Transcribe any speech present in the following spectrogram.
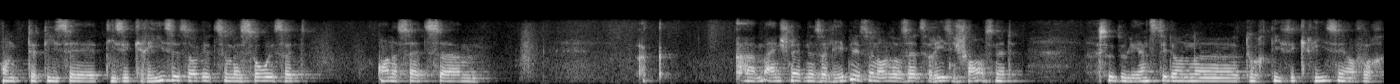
Und äh, diese, diese Krise, sage ich jetzt einmal so, ist halt einerseits ähm, ein einschneidendes Erlebnis und andererseits eine Riesenchance. Nicht? Also du lernst dich dann äh, durch diese Krise einfach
